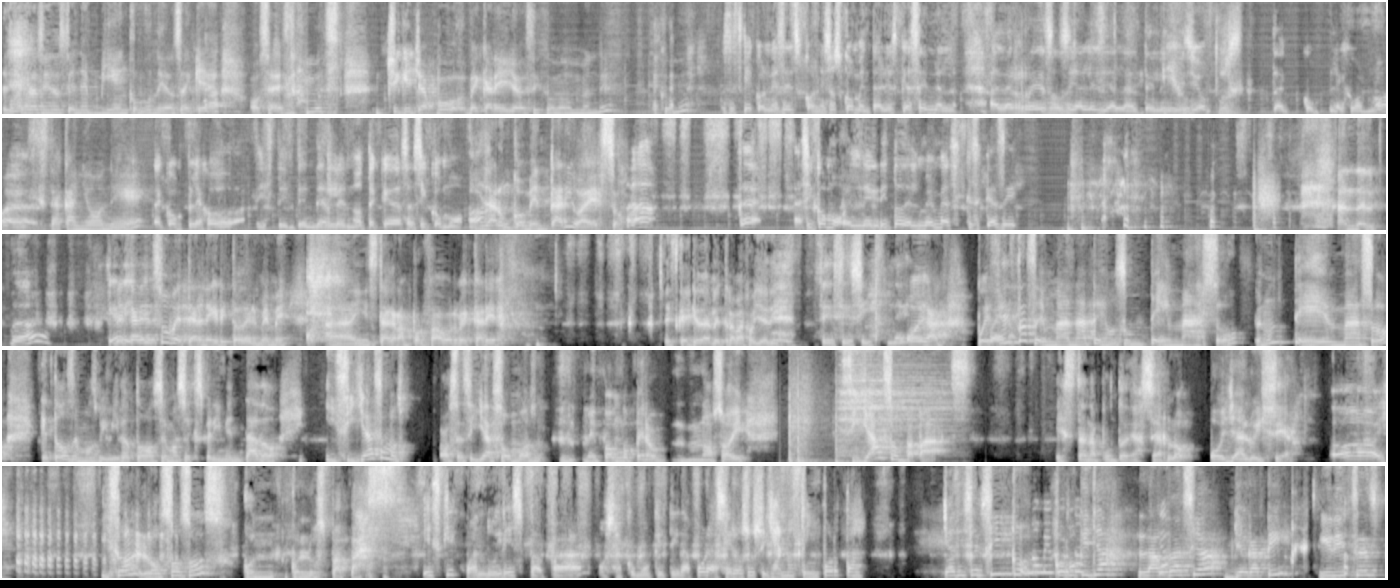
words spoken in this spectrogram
Es que ahora sí nos tiene bien confundidos aquí. o sea, estamos Chiqui Chapo, yo así como, ¿mande? ¿Cómo? Pues es que con, ese, con esos comentarios que hacen a, las redes sociales y a la televisión, pues está complejo, ¿no? Ah, está cañón, ¿eh? Está complejo este, entenderles, ¿no? Te quedas así como... Y dar un comentario a eso. Ah, ah, así como el negrito del meme, así que se queda así. Ándale. Becaria, súbete al negrito del meme a Instagram, por favor, Becaria. Es que hay que darle trabajo, ya dije. Sí, sí, sí. Oigan, pues esta semana tenemos un temazo, pero un temazo que todos hemos vivido, todos hemos experimentado. Y si ya somos, o sea, si ya somos, me pongo, pero no soy. Si ya son papás, están a punto de hacerlo o ya lo hicieron. Ay. Y son los osos con, los papás. Es que cuando eres papá, o sea, como que te da por hacer osos y ya no te importa. Ya dices, sí, como, no me como que ya la audacia llega a ti y dices,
